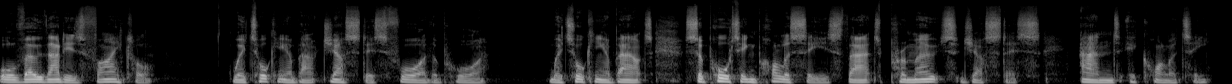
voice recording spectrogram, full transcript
although that is vital. We're talking about justice for the poor. We're talking about supporting policies that promote justice and equality.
